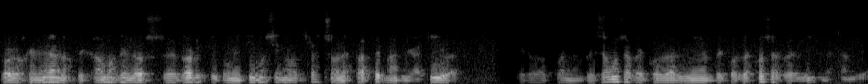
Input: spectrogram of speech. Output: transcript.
por lo general nos quejamos de los errores que cometimos en otras, son las partes más negativas. Pero cuando empezamos a recordar bien, recordar cosas re lindas también.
